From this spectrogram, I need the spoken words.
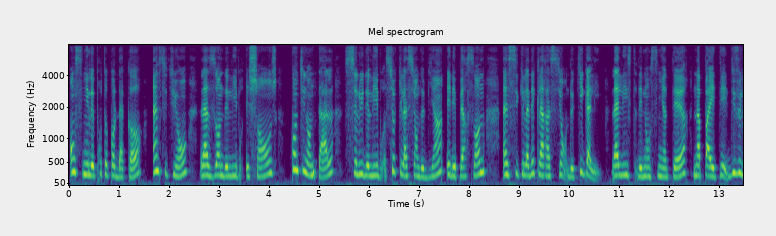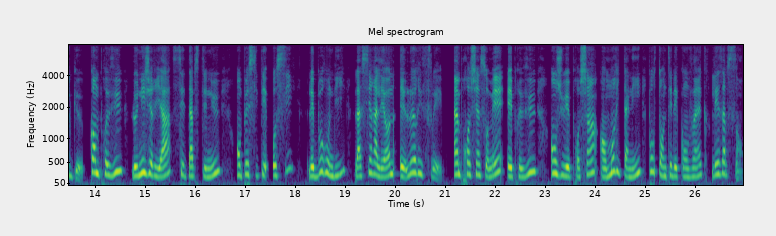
ont signé le protocole d'accord instituant la zone de libre-échange continentale, celui de libre circulation de biens et des personnes, ainsi que la déclaration de Kigali. La liste des non-signataires n'a pas été divulguée. Comme prévu, le Nigeria s'est abstenu. On peut citer aussi le Burundi, la Sierra Leone et l'Erythrée. Un prochain sommet est prévu en juillet prochain en Mauritanie pour tenter de convaincre les absents.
